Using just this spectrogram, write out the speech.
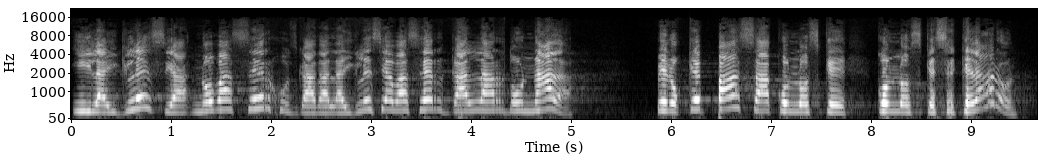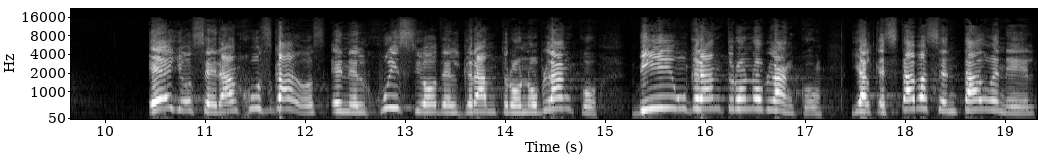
y la iglesia no va a ser juzgada, la iglesia va a ser galardonada. Pero ¿qué pasa con los que con los que se quedaron? Ellos serán juzgados en el juicio del gran trono blanco. Vi un gran trono blanco y al que estaba sentado en él,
